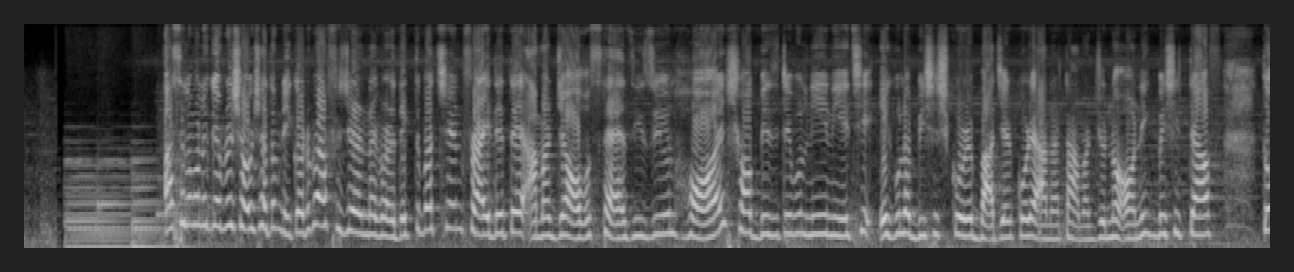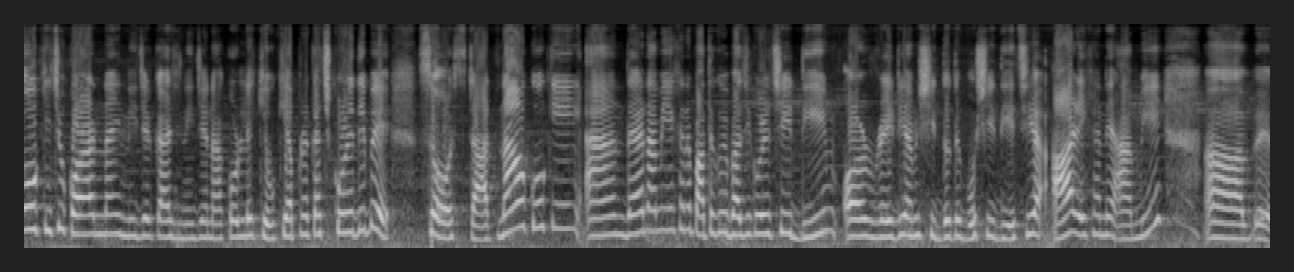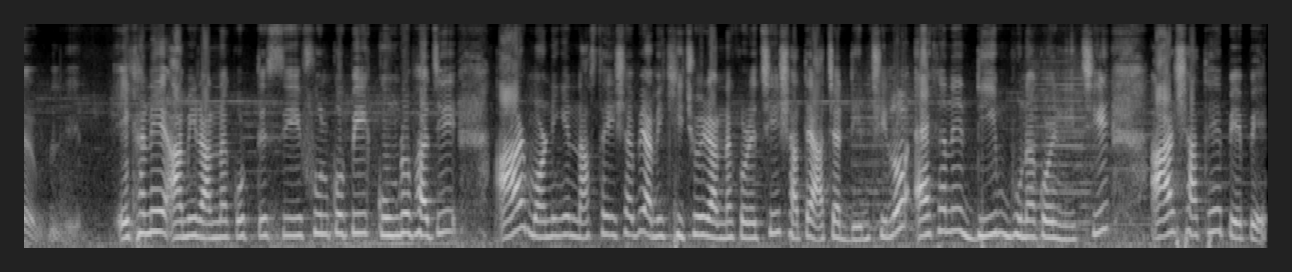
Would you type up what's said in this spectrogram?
আসসালামু আলাইকুম আপনার সবার সাথে রেকর্ড বা ফ্রিজে রান্না করে দেখতে পাচ্ছেন। ফ্রাইডেতে আমার যা অবস্থা অ্যাজ ইউজুয়াল হয়, সব ভেজিটেবল নিয়ে নিয়েছি। এগুলো বিশেষ করে বাজার করে আনাটা আমার জন্য অনেক বেশি টাফ তো কিছু করার নাই, নিজের কাজ নিজে না করলে কেউ কি আপনার কাজ করে দিবে? So start now cooking and then আমি এখানে পাতাকপি ভাজি করেছি, ডিম অলরেডি আমি সিদ্ধতে বসিয়ে দিয়েছি। আর এখানে আমি এখানে আমি রান্না করতেছি ফুলকপি, কুমড়ো ভাজি আর মর্নিংয়ের নাস্তা হিসাবে আমি খিচুড়ি রান্না করেছি, সাথে আচার ডিম ছিল। এখানে ডিম ভুনা করে নিচ্ছি আর সাথে পেঁপে।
